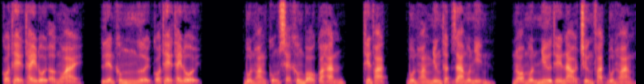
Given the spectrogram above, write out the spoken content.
có thể thay đổi ở ngoài, liền không người có thể thay đổi. Bổn hoàng cũng sẽ không bỏ qua hắn, thiên phạt, bổn hoàng nhưng thật ra muốn nhìn, nó muốn như thế nào trừng phạt bổn hoàng.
